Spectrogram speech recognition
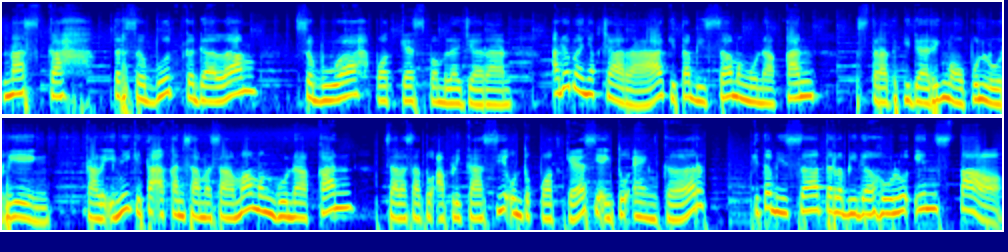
naskah tersebut ke dalam sebuah podcast pembelajaran? Ada banyak cara kita bisa menggunakan strategi daring maupun luring. Kali ini kita akan sama-sama menggunakan salah satu aplikasi untuk podcast yaitu Anchor. Kita bisa terlebih dahulu install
